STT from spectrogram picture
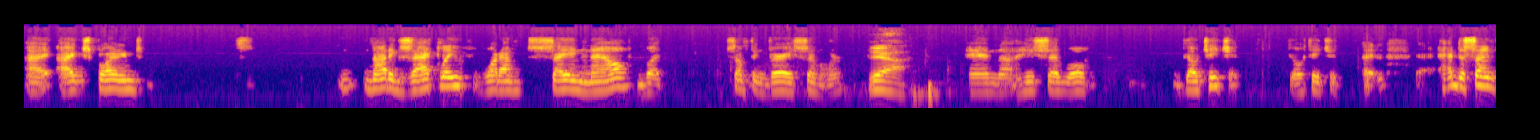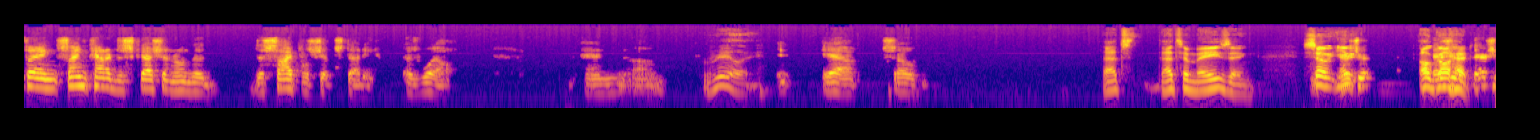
I, I explained not exactly what I'm saying now, but something very similar. Yeah. And uh, he said, Well, go teach it. Go teach it had the same thing, same kind of discussion on the discipleship study as well. And um, really, it, yeah. So that's that's amazing. So you. Your, oh, go your, ahead. There's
